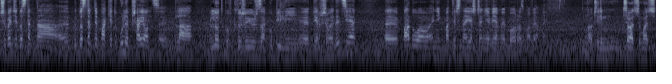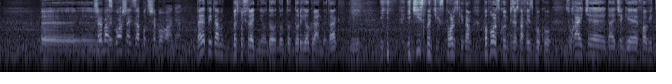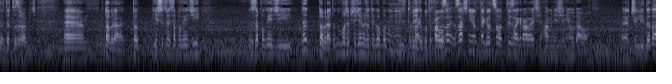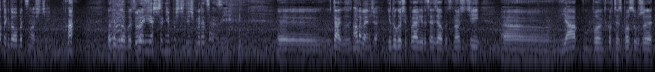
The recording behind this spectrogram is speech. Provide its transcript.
czy będzie dostępna, e, dostępny pakiet ulepszający dla ludków, którzy już zakupili e, pierwszą edycję, e, padło enigmatyczne, jeszcze nie wiemy, bo rozmawiamy. No, czyli trzeba trzymać. E, Trzeba jakby- zgłaszać zapotrzebowanie. Najlepiej tam bezpośrednio do, do, do, do Rio Grande, tak? I, i, I cisnąć ich z Polski, tam po polsku im pisać na Facebooku. Słuchajcie, dajcie GF-owi to, to, to zrobić. Dobra, to jeszcze coś z zapowiedzi? Z zapowiedzi. No dobra, to może przejdziemy do tego, bo to będzie tak. długo trwało. Za- Zacznij od tego, co ty zagrałeś, a mnie się nie udało. E, Czyli dodatek do obecności, Do obecności. której jeszcze nie puściliśmy recenzji, Eee, tak, ale nie- będzie. Niedługo się pojawi recenzja obecności. Eee, Ja powiem tylko w ten sposób, że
